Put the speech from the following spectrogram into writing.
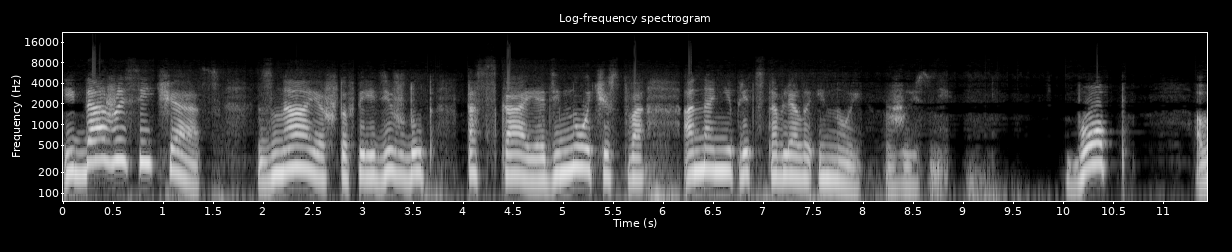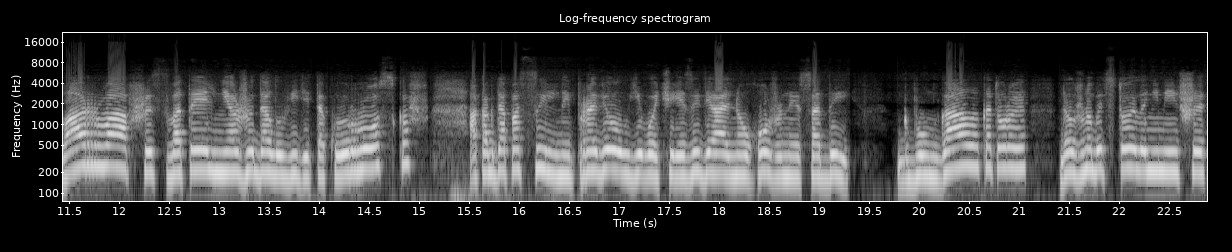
И даже сейчас, зная, что впереди ждут тоска и одиночество, она не представляла иной жизни. Боб ворвавшись в отель, не ожидал увидеть такую роскошь, а когда посыльный провел его через идеально ухоженные сады к бунгало, которое, должно быть, стоило не меньше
